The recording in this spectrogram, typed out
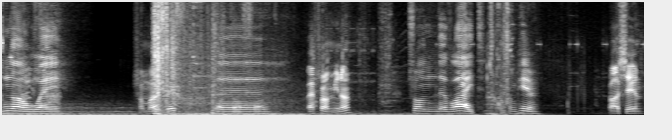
No way. From Are you where? Safe? Uh, Where from, you know? from the right. From here. Oh, I see him.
